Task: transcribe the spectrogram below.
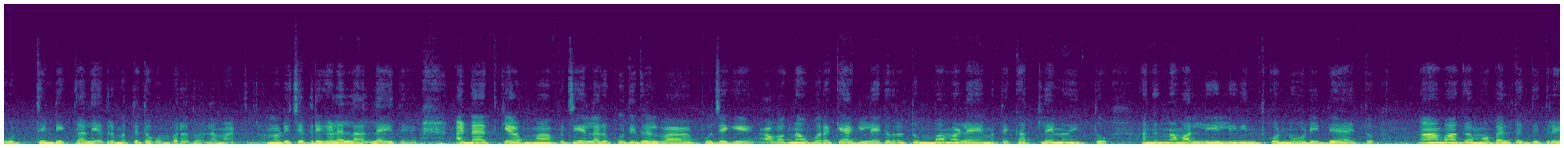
ಊಟ ತಿಂಡಿ ಖಾಲಿ ಆದರೆ ಮತ್ತೆ ತೊಗೊಂಬರೋದು ಎಲ್ಲ ಮಾಡ್ತಿದ್ರು. ನೋಡಿ ಛತ್ರಿಗಳೆಲ್ಲ ಅಲ್ಲೇ ಇದೆ. ಅಣ್ಣ ಅದಕ್ಕೆ ಅಮ್ಮ, ಅಪ್ಪಾಜಿ ಎಲ್ಲರೂ ಕೂತಿದ್ರಲ್ವಾ ಪೂಜೆಗೆ? ಆವಾಗ ನಾವು ಬರೋಕ್ಕೆ ಆಗಲಿಲ್ಲ. ಯಾಕಂದರೆ ತುಂಬ ಮಳೆ, ಮತ್ತು ಕತ್ಲೇನೂ ಇತ್ತು. ಹಂಗಾಗಿ ನಾವು ಅಲ್ಲಿ ಇಲ್ಲಿ ನಿಂತ್ಕೊಂಡು ನೋಡಿದ್ದೇ ಆಯಿತು. ಆವಾಗ ಮೊಬೈಲ್ ತೆಗೆದಿದ್ರೆ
